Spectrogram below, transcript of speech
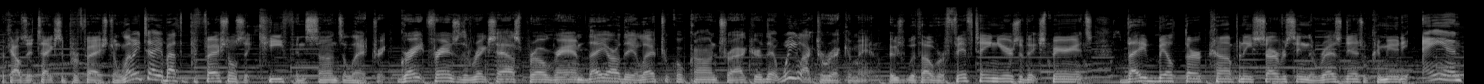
Because it takes a professional. Let me tell you about the professionals at Keefe and Sons Electric. Great friends of the Rick's House program. They are the electrical contractor that we like to recommend, who's with over 15 years of experience. They've built their company servicing the residential community and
